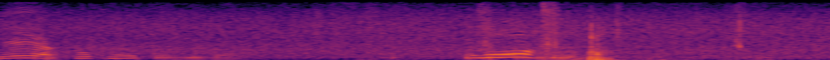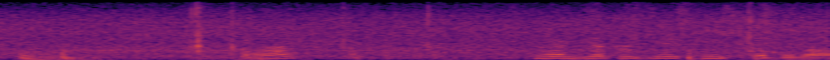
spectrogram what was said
Где я крупную-то увидела? О, А? Нет, где-то здесь низко была.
